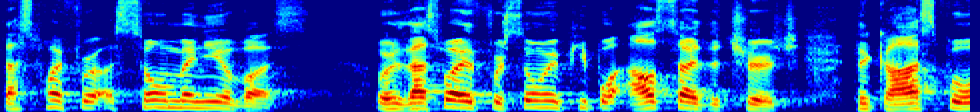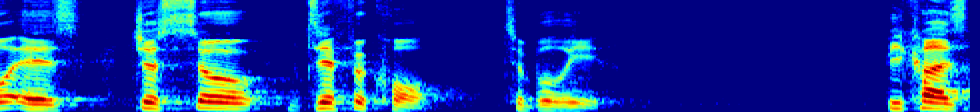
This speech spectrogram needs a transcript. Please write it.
that's why for so many of us, or that's why for so many people outside the church, the gospel is just so difficult to believe because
